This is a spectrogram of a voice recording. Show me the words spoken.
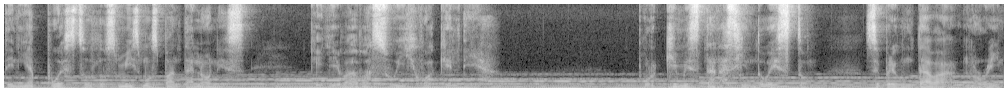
tenía puestos los mismos pantalones que llevaba su hijo aquel día. ¿Por qué me están haciendo esto? se preguntaba Noreen.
